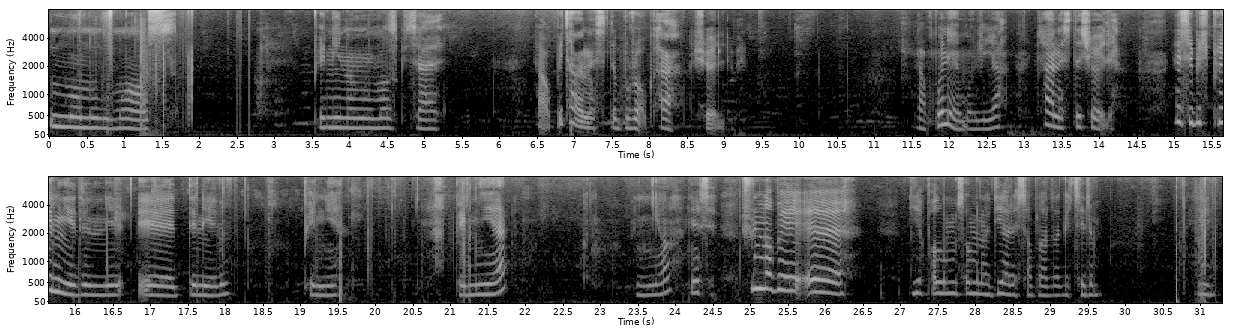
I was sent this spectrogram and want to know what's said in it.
inanılmaz. Penny inanılmaz güzel. Ya bir tanesi de Brock. Ha şöyle bir. Ya bu ne emoji ya? Bir tanesi de şöyle. Neyse biz Penny'e deney e, deneyelim. Penny'e. Penny'e. Ya neyse. Şunu bir e, yapalım sonra diğer hesaplarda geçelim.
